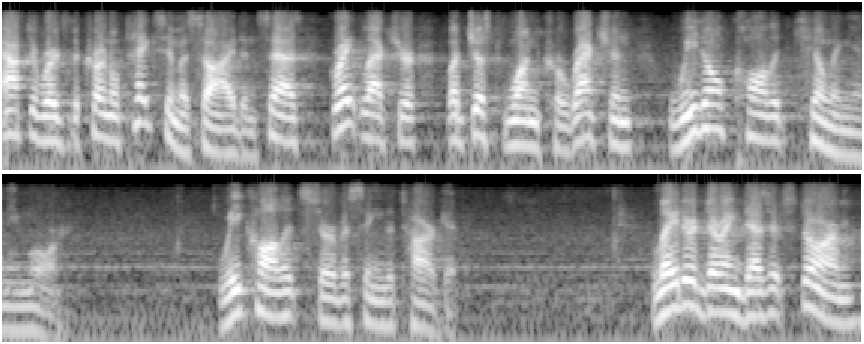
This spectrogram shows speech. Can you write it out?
Afterwards, the colonel takes him aside and says, great lecture, but just one correction. We don't call it killing anymore. We call it servicing the target. Later, during Desert Storm,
